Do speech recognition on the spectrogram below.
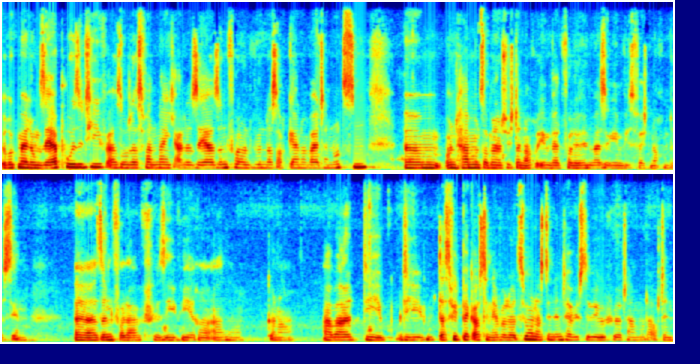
Rückmeldungen sehr positiv. Also das fanden eigentlich alle sehr sinnvoll und würden das auch gerne weiter nutzen. Ähm, und haben uns aber natürlich dann auch eben wertvolle Hinweise gegeben, wie es vielleicht noch ein bisschen äh, sinnvoller für sie wäre. Also genau. Aber die, die, das Feedback aus den Evaluationen, aus den Interviews, die wir geführt haben oder auch den,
